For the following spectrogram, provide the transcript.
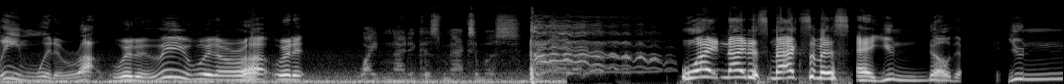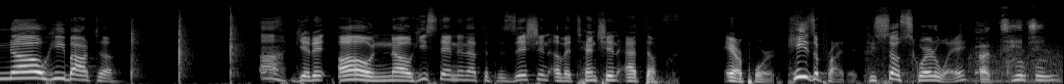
Lean with it, rock with it, lean with it, rock with it. White Knighticus Maximus. White Knightus Maximus. Hey, you know that. You know he about to. Uh, get it? Oh no, he's standing at the position of attention at the airport. He's a private. He's so squared away. attention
